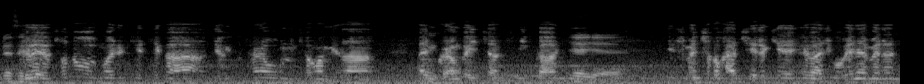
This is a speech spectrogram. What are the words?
그래서 예. 그래요. 저도 뭐 이렇게 제가 여기서 살아온 경험이나 아니면 그런 거 있지 않습니까? 예 예 있으면 저도 같이 이렇게 해가지고 왜냐면은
